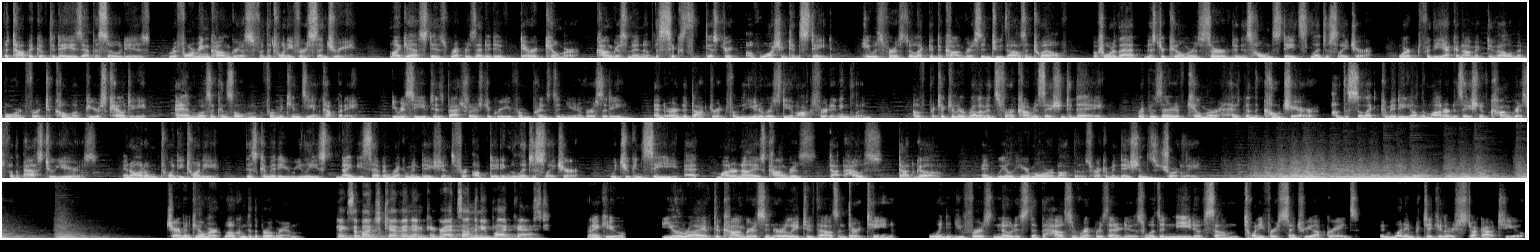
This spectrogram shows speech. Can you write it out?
The topic of today's episode is Reforming Congress for the 21st Century. My guest is Representative Derek Kilmer, Congressman of the 6th District of Washington State. He was first elected to Congress in 2012. Before that, Mr. Kilmer served in his home state's legislature, worked for the Economic Development Board for Tacoma Pierce County, and was a consultant for McKinsey and Company. He received his bachelor's degree from Princeton University and earned a doctorate from the University of Oxford in England. Of particular relevance for our conversation today, Representative Kilmer has been the co chair of the Select Committee on the Modernization of Congress for the past two years. In autumn 2020, this committee released 97 recommendations for updating the legislature, which you can see at modernizecongress.house.gov. And we'll hear more about those recommendations shortly. Chairman Kilmer, welcome to the program. Thanks a bunch, Kevin, and congrats on the new podcast. Thank you. You arrived to Congress in early 2013. When did you first notice that the House of Representatives was in need of some 21st century upgrades? And what in particular stuck out to you?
